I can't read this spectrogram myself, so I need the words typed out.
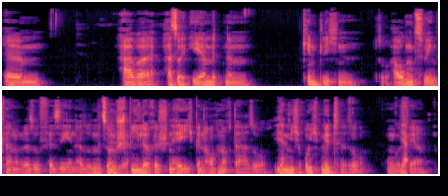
ähm, aber also eher mit einem kindlichen so Augenzwinkern oder so versehen, also mit so einem ja. spielerischen, hey, ich bin auch noch da, so ja. nimm mich ruhig mit, so ungefähr. Ja.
